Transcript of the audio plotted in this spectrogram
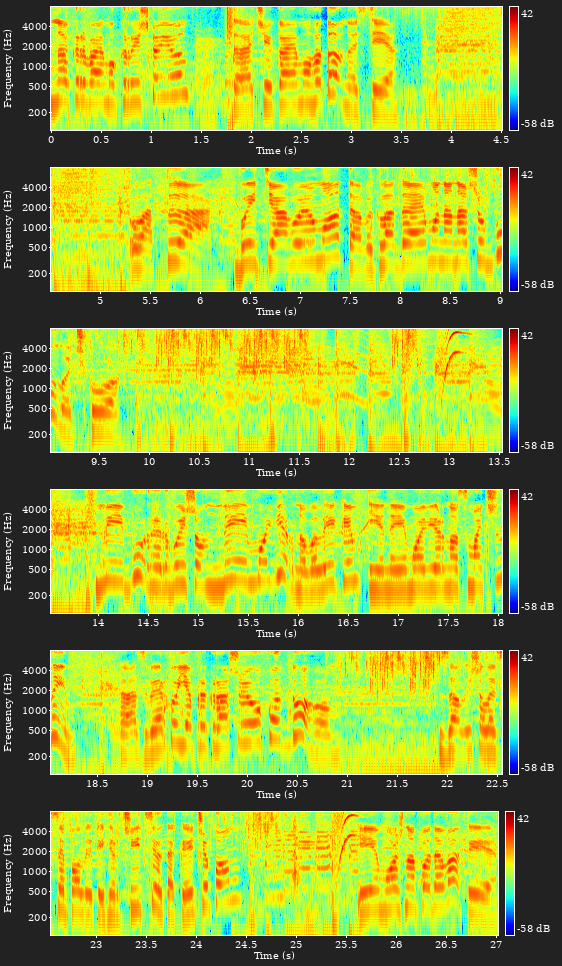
Накриваємо кришкою та чекаємо готовності. Отак. Витягуємо та викладаємо на нашу булочку. Мій бургер вийшов неймовірно великим і неймовірно смачним. А зверху я прикрашую хот-догом. Залишилось все полити гірчицею та кетчупом. І можна подавати.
